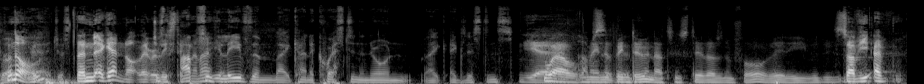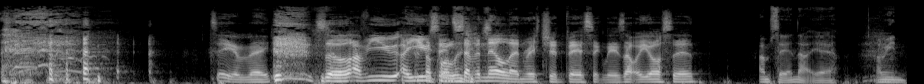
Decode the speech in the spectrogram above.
But, no, yeah, just then again, not literally stick absolutely the leave them like kind of questioning their own like existence. Yeah. Well, absolutely. I mean, they've been doing that since 2004, really. So have you? Have, Dear me. So have you? Are you saying seven 0 then, Richard? Basically, is that what you're saying? I'm saying that. Yeah. I mean,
